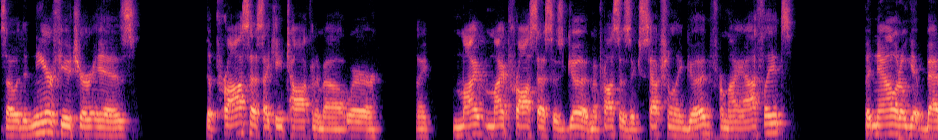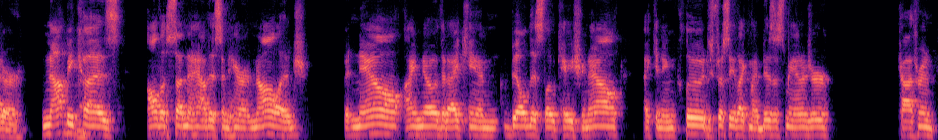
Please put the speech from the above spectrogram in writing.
So the near future is the process I keep talking about where like my my process is good. My process is exceptionally good for my athletes, but now it'll get better. Not because all of a sudden I have this inherent knowledge, but now I know that I can build this location out. I can include, especially like my business manager, Catherine.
